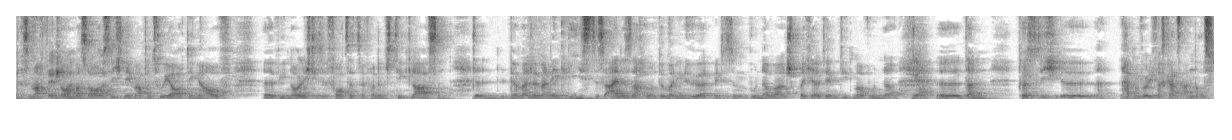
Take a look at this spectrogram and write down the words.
das macht enorm was aus. Ich nehme ab und zu ja auch Dinge auf, äh, wie neulich diese Fortsetzung von dem Stieg Larsen. Wenn man, wenn man den liest, ist eine Sache und wenn man ihn hört mit diesem wunderbaren Sprecher, dem Dietmar Wunder, ja. Äh, dann plötzlich äh, hat man wirklich was ganz anderes.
